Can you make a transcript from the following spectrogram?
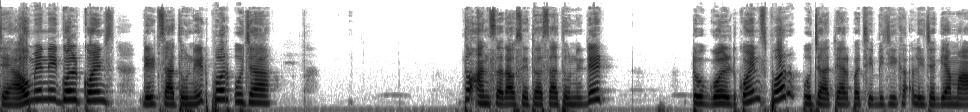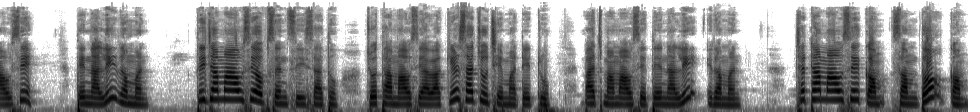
છે how many gold coins did sadhu need for puja તો આન્સર આવશે ધ સાધુની ડેટ two gold coins for puja ત્યાર પછી બીજી ખાલી જગ્યામાં આવશે તેનાલી રમન ત્રીજામાં આવશે ઓપ્શન સી સાધુ ચોથામાં આવશે આ વાક્ય સાચું છે માટે ટ્રુ પાંચમામાં આવશે તેનાલી રમન છઠ્ઠામાં આવશે કમ સમ તો કમ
